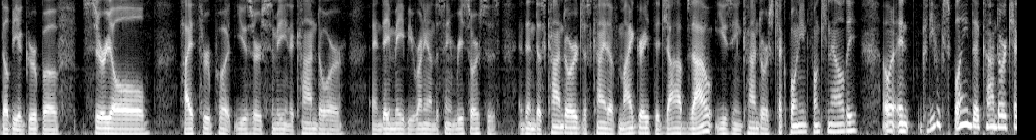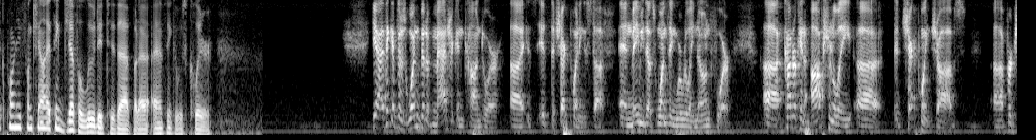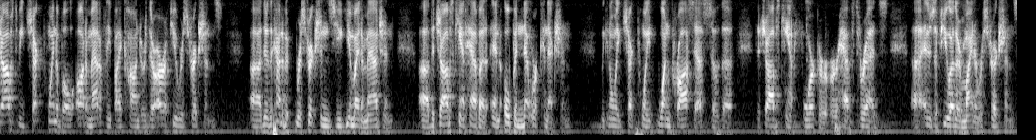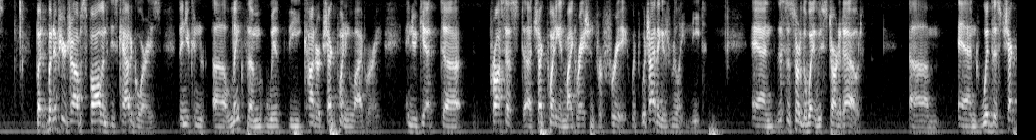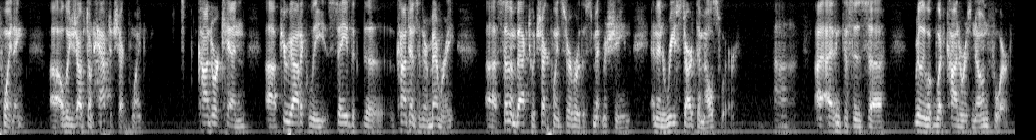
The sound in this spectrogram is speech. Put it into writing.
there'll be a group of serial high throughput users submitting to Condor, and they may be running on the same resources. And then does Condor just kind of migrate the jobs out using Condor's checkpointing functionality? Oh, and could you explain the Condor checkpointing functionality? I think Jeff alluded to that, but I, I don't think it was clear. Yeah, I think if there's one bit of magic in Condor, uh, it's, it's, the checkpointing stuff, and maybe that's one thing we're really known for. Uh, Condor can optionally uh, checkpoint jobs uh, for jobs to be checkpointable automatically by Condor, there are a few restrictions. Uh, they're the kind of restrictions you, you might imagine. Uh, the jobs can't have a, an open network connection. We can only checkpoint one process, so the, the jobs can't fork or, or have threads. And there's a few other minor restrictions. But, but if your jobs fall into these categories, then you can uh, link them with the Condor checkpointing library, and you get uh, processed checkpointing and migration for free, which, which, I think is really neat. And this is sort of the way we started out. Um, and with this checkpointing, uh, although your jobs don't have to checkpoint, Condor can uh, periodically save the, the, contents of their memory, uh, send them back to a checkpoint server or the submit machine, and then restart them elsewhere. Uh, I, I, think this is uh, really what, what, Condor is known for.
